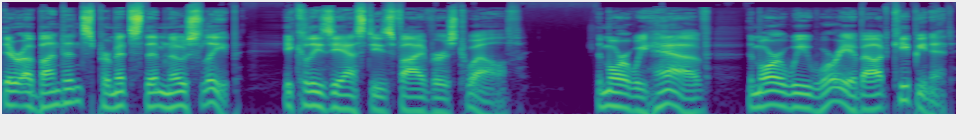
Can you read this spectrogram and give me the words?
their abundance permits them no sleep. Ecclesiastes 5 verse 12. The more we have, the more we worry about keeping it.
